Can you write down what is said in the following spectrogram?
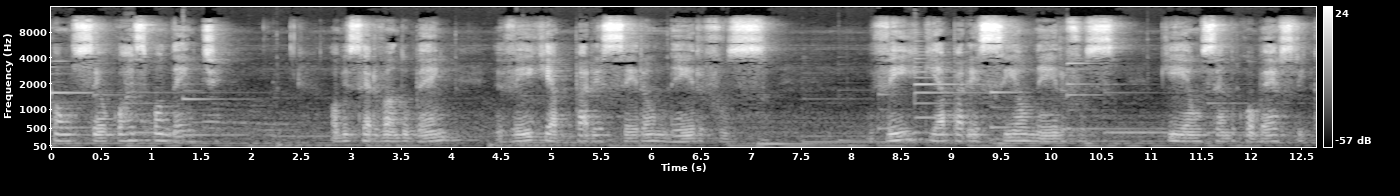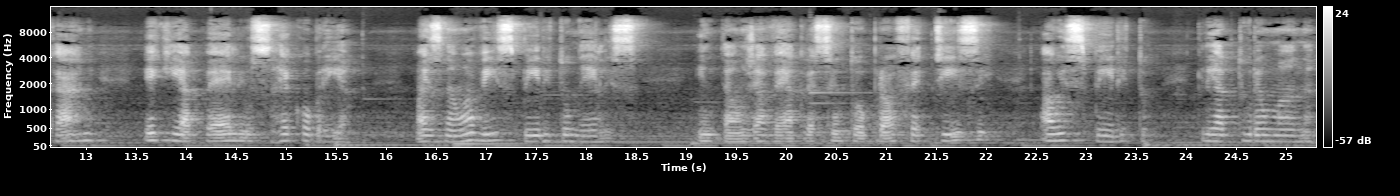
com o seu correspondente. Observando bem, vi que apareceram nervos. Vi que apareciam nervos que iam sendo cobertos de carne e que a pele os recobria mas não havia espírito neles. Então Javé acrescentou: profetize ao espírito, criatura humana.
